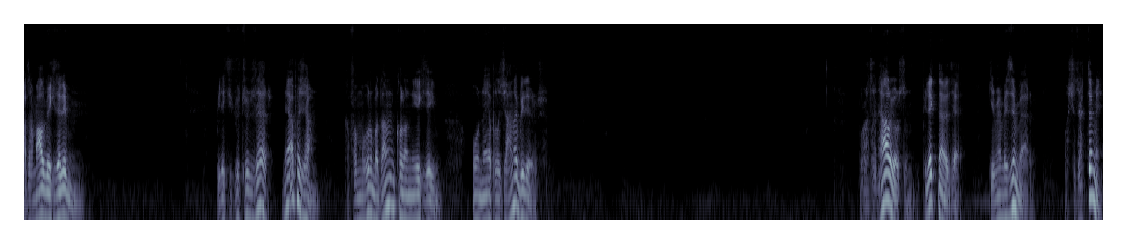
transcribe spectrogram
Adam al ve gidelim. Bileki götürdüler. Ne yapacağım? Kafamı vurmadan koloniye gideyim. O ne yapılacağını bilir. Burada ne arıyorsun? Bilek nerede? Girmeme izin ver. Başı dertte mi?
